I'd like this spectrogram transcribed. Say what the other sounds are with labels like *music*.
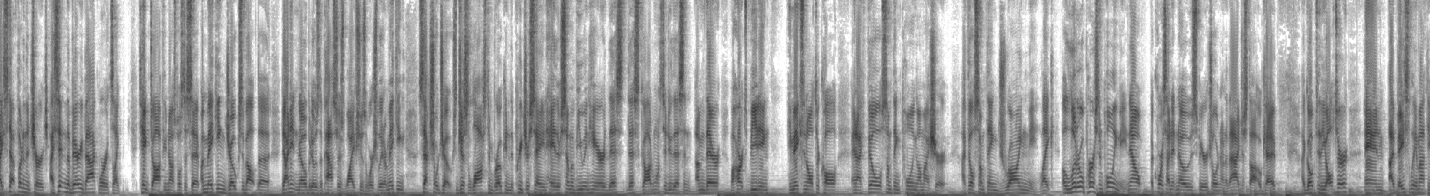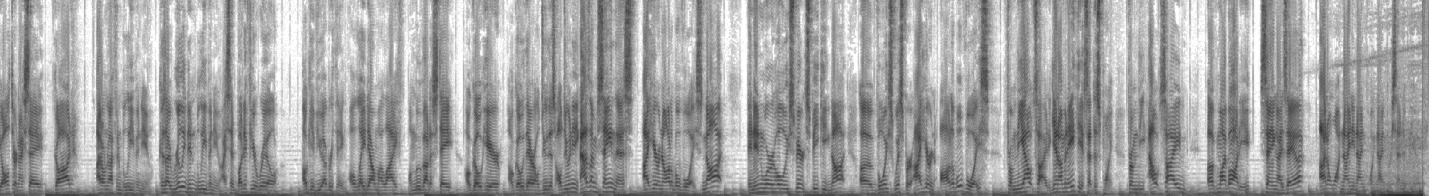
I step foot in the church. I sit in the very back where it's like taped off. You're not supposed to sit. I'm making jokes about the, I didn't know, but it was the pastor's wife. She was a worship leader. I'm making sexual jokes, just lost and broken. The preacher saying, Hey, there's some of you in here. This, this, God wants to do this. And I'm there. My heart's beating. He makes an altar call, and I feel something pulling on my shirt. I feel something drawing me, like a literal person pulling me. Now, of course, I didn't know it was spiritual or none of that. I just thought, okay. I go up to the altar and I basically am at the altar and I say, God, I don't I believe in you. Because I really didn't believe in you. I said, but if you're real, I'll give you everything. I'll lay down my life. I'll move out of state. I'll go here. I'll go there. I'll do this. I'll do anything. As I'm saying this, I hear an audible voice, not an inward Holy Spirit speaking, not a voice whisper. I hear an audible voice from the outside. Again, I'm an atheist at this point. From the outside of my body saying, Isaiah, I don't want 99.9% of you.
